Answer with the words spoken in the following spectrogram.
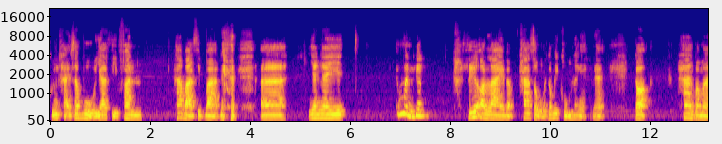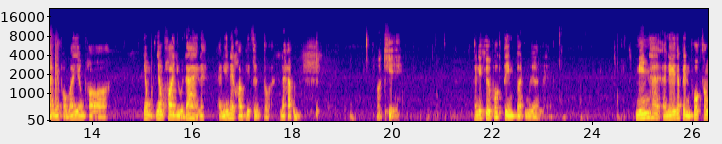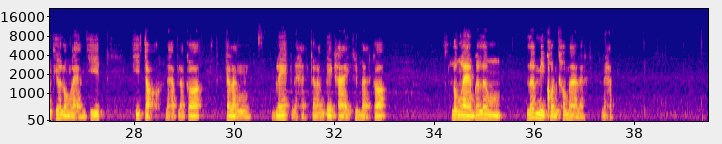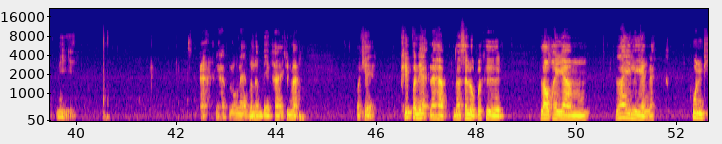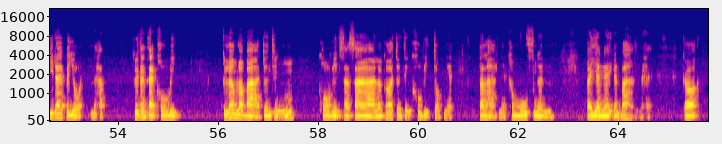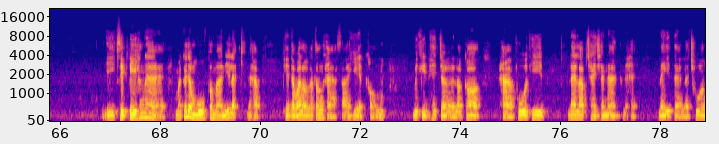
คุณขายสบู่ยาสีฟัน 5 บาท 10 บาทเนี่ยยังไงมันก็ซื้อออนไลน์แบบค่าส่งมันก็ไม่คุ้มแล้วไงนะฮะ ก็ห้างประมาณนี้ผมว่ายังพอยังยังพออยู่ได้นะ อันนี้ในความคิดส่วนตัวนะครับ โอเค อันนี้คือพวกธีมเปิดเมืองนะ มิ้นฮะอันนี้ก็จะเป็นพวกท่องเที่ยวโรงแรมที่ที่เจาะนะครับ แล้วก็กำลังเบรกนะฮะกำลังเบรกไฮขึ้นมาก็ โรงแรมก็เริ่มเริ่มมีคนเข้ามาแล้วนะครับนี่อะนะครับโรงแรมก็เริ่มเบรกไฮขึ้นมา โอเค คลิปวันนี้นะครับ โดยสรุปก็คือ เราพยายามไล่เรียงนะหุ้นที่ได้ประโยชน์นะครับ คือตั้งแต่โควิดเริ่มระบาดจนถึงโควิดซาซาแล้วก็จนถึงโควิดจบเนี่ย ตลาดเนี่ยเขา move เงินไปยังไงกันบ้างนะฮะ ก็อีก 10 ปีข้างหน้า มันก็จะ move ประมาณนี้แหละนะครับ เพียงแต่ว่าเราก็ต้องหาสาเหตุของวิกฤตให้เจอ แล้วก็หาผู้ที่ได้รับชัยชนะนะฮะ ในแต่ละช่วง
